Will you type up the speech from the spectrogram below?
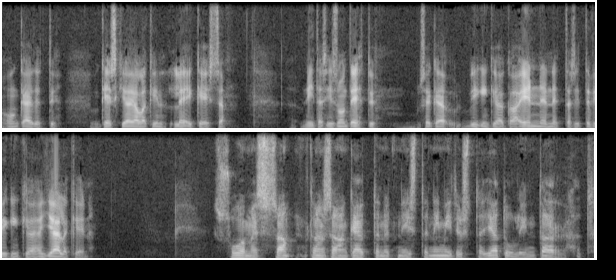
on käytetty keskiajallakin leikeissä. Niitä siis on tehty sekä viikinkiaikaa ennen että sitten viikinkiajan jälkeen. Suomessa kansa on käyttänyt niistä nimitystä Jatulin tarhat.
